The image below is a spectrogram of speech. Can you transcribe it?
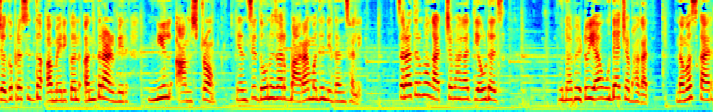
जगप्रसिद्ध अमेरिकन अंतराळवीर नील आर्मस्ट्रॉंग यांचे दोन हजार बारामध्ये निधन झाले. चला तर मग आजच्या भागात एवढंच. पुन्हा भेटूया उद्याच्या भागात. नमस्कार.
